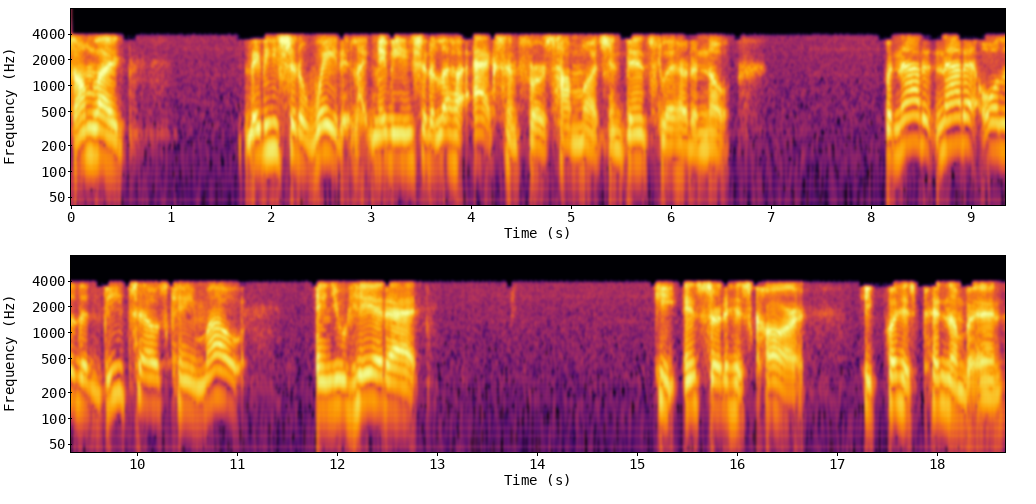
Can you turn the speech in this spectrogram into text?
So I'm like, maybe he should have waited. Like maybe he should have let her ask him first how much and then slid her the note. But now that now that all of the details came out and you hear that he inserted his card. He put his PIN number in.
